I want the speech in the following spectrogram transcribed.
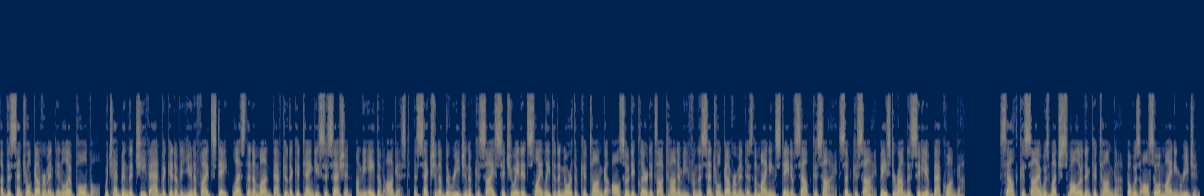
of the central government in Leopoldville, which had been the chief advocate of a unified state, less than a month after the Katangese secession, on 8 August, a section of the region of Kasai situated slightly to the north of Katanga also declared its autonomy from the central government as the mining state of South Kasai, Sud Kasai based around the city of Bakwanga. South Kasai was much smaller than Katanga, but was also a mining region.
